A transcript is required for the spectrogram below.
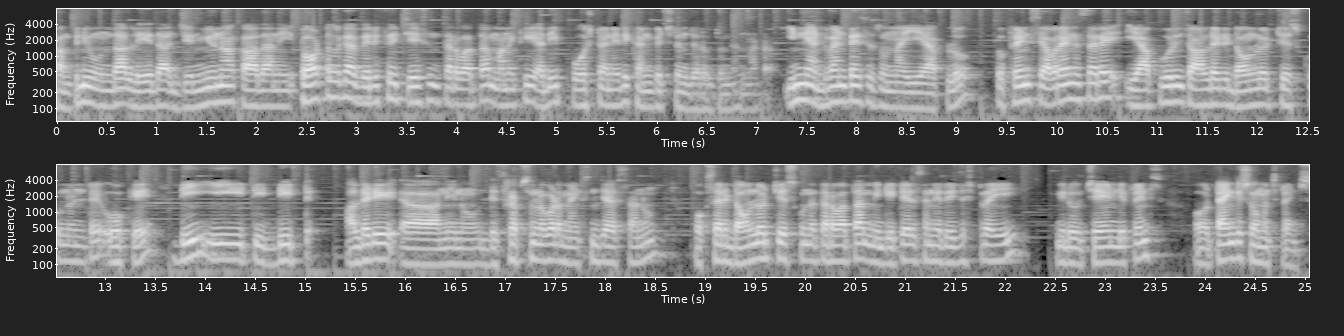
కంపెనీ ఉందా లేదా జెన్యునా కాదా అని టోటల్గా వెరిఫై చేసిన తర్వాత మనకి అది పోస్ట్ అనేది కనిపించడం జరుగుతుంది అనమాట ఇన్ని అడ్వాంటేజెస్ ఉన్నాయి ఈ యాప్లో సో ఫ్రెండ్స్ ఎవరైనా సరే ఈ యాప్ గురించి ఆల్రెడీ డౌన్లోడ్ చేసుకుని ఉంటే ఓకే డిఈటి డిట్ ఆల్రెడీ uh, నేను డిస్క్రిప్షన్లో కూడా మెన్షన్ చేస్తాను. ఒకసారి డౌన్లోడ్ చేసుకున్న తర్వాత మీ డీటెయిల్స్ అన్ని రిజిస్టర్ అయ్యి మీరు చేయండి friends thank you so much friends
